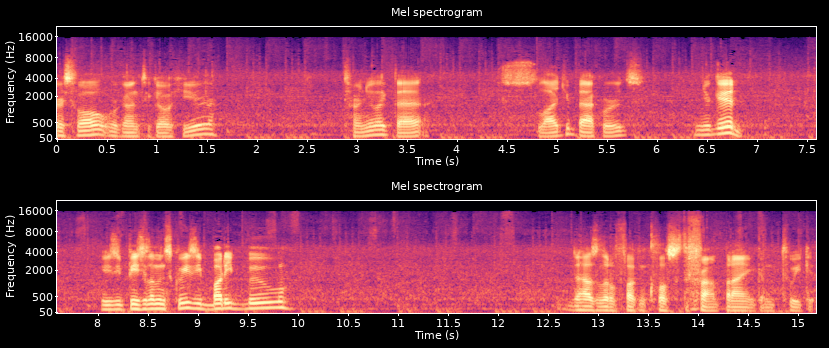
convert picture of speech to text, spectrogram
First of all, we're going to go here, turn you like that, slide you backwards, and you're good. Easy peasy lemon squeezy, buddy boo. the house a little fucking close to the front, but I ain't gonna tweak it.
